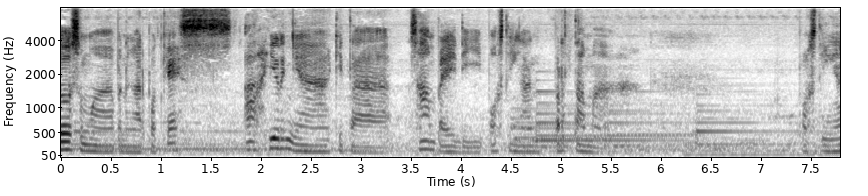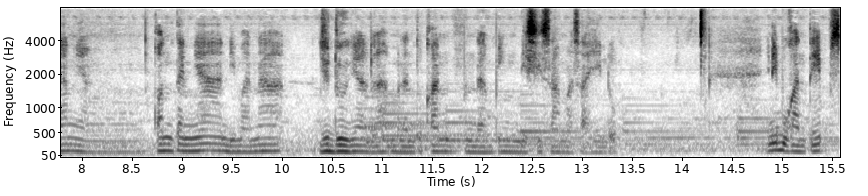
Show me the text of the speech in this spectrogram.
Halo semua pendengar podcast. Akhirnya kita sampai di postingan pertama. Postingan yang kontennya di mana judulnya adalah menentukan pendamping di sisa masa hidup. Ini bukan tips,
